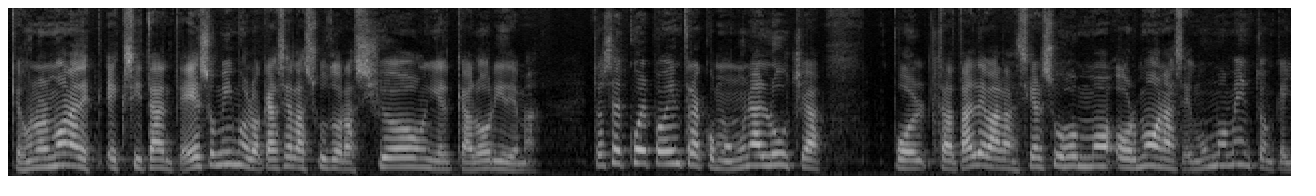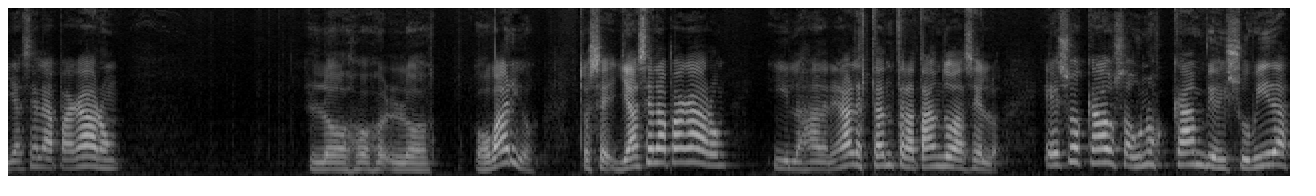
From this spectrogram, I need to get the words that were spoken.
que es una hormona excitante. Eso mismo lo que hace la sudoración y el calor y demás. Entonces el cuerpo entra como en una lucha por tratar de balancear sus hormonas en un momento en que ya se le apagaron los, ovarios. Entonces ya se la apagaron y las adrenales están tratando de hacerlo. Eso causa unos cambios y subidas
